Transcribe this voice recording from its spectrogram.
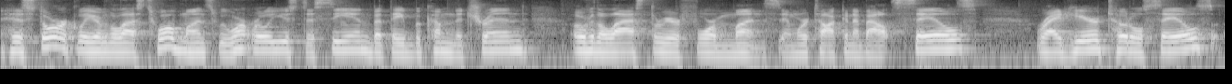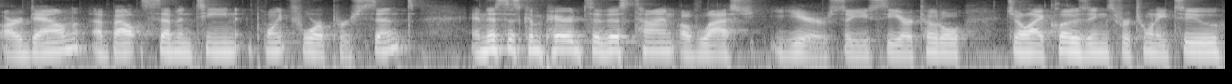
historically over the last 12 months, we weren't really used to seeing, but they've become the trend over the last three or four months. And we're talking about sales right here. Total sales are down about 17.4%. And this is compared to this time of last year. So you see our total July closings for 22,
